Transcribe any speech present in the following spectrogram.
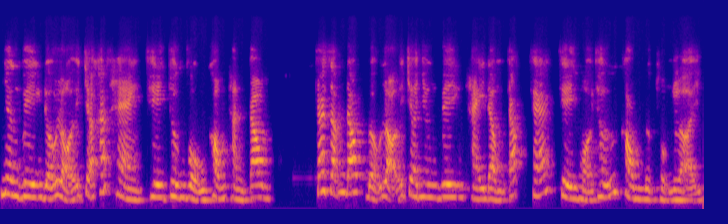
Nhân viên đổ lỗi cho khách hàng khi thương vụ không thành công. Các giám đốc đổ lỗi cho nhân viên hay đồng cấp khác khi mọi thứ không được thuận lợi.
